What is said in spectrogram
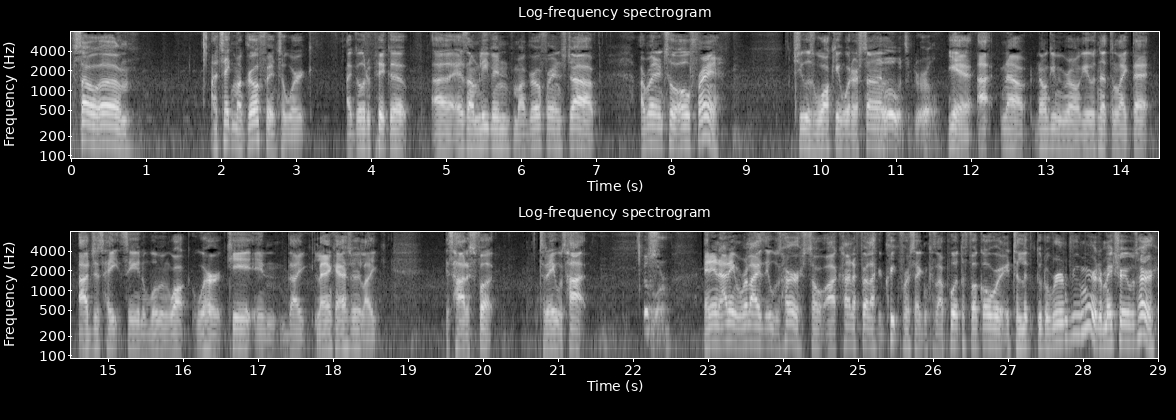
So um, I take my girlfriend to work. I go to pick up. Uh, as I'm leaving my girlfriend's job, I run into an old friend. She was walking with her son. Oh, it's a girl. Yeah, I now don't get me wrong, it was nothing like that. I just hate seeing a woman walk with her kid in like Lancaster, like it's hot as fuck. Today was hot. It was warm. And then I didn't realize it was her, so I kind of felt like a creep for a second because I pulled the fuck over to look through the rear view mirror to make sure it was her.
